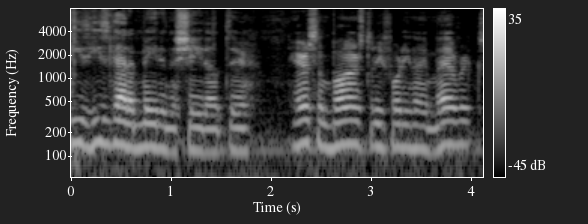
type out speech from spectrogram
He's he's got it made in the shade out there. Harrison Barnes, 349 Mavericks.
